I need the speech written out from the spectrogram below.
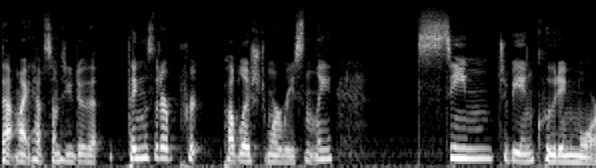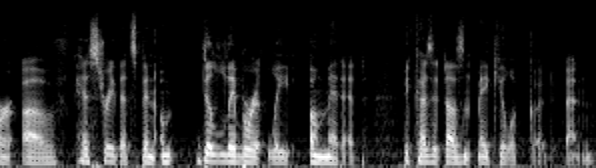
that might have something to do with it. Things that are pr- published more recently seem to be including more of history that's been um, deliberately omitted because it doesn't make you look good when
